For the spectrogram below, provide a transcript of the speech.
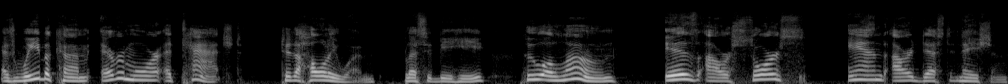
as we become ever more attached to the Holy One, blessed be He, who alone is our source and our destination,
